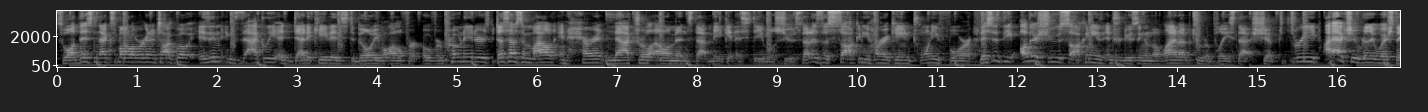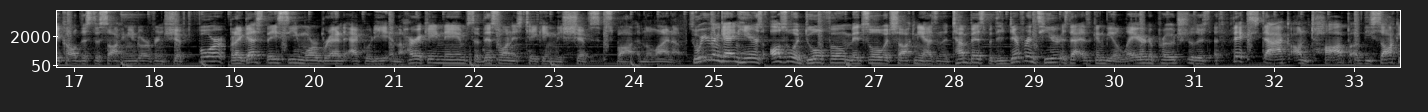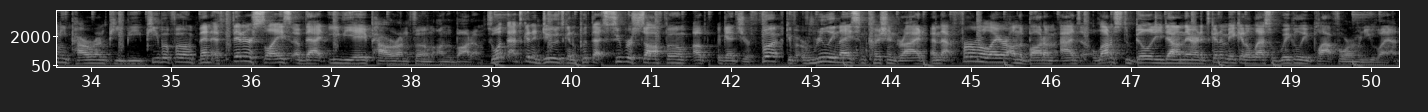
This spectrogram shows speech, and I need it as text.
So while this next model we're gonna talk about isn't exactly a dedicated stability model for overpronators, it does have some mild inherent natural elements that make it a stable shoe. So that is the Saucony Hurricane 24. This is the other shoe Saucony is introducing in the lineup to replace that Shift 3. I actually really wish they called this the Saucony Endorphin Shift 4, but I guess they see more brand equity in the Hurricane name, so this one is taking the Shift's spot in the lineup. So what you're gonna get in here is also a dual foam midsole, which Saucony has in the Tempus, but the difference here is that it's gonna be a layered approach. So there's a thick stack on top of the Saucony PWRRUN PB Peeba foam, then a thinner slice of that EVA PWRRUN foam on the bottom. So what that's gonna do is gonna put that super soft foam up against your foot, give it a really nice and cushioned ride, and that firmer layer on the bottom adds a lot of stability down there, and it's gonna make it a less wiggly platform when you land.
